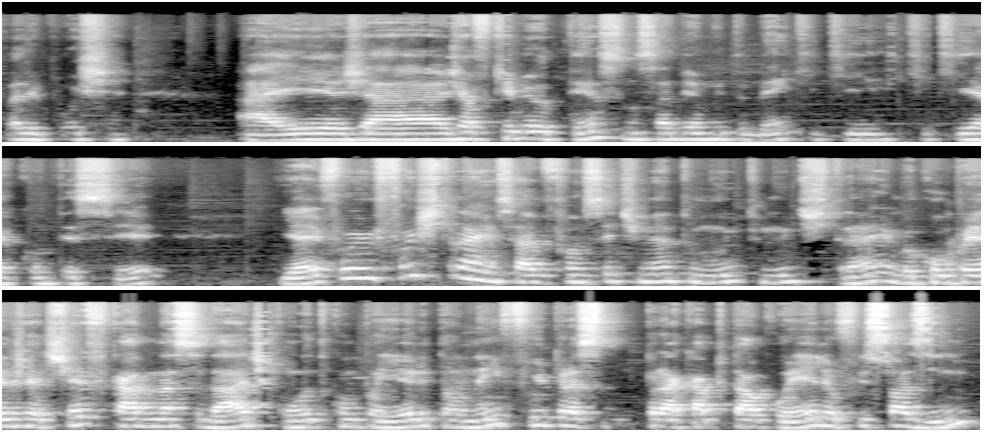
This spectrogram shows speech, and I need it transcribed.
Falei, poxa. Aí eu já, já fiquei meio tenso, não sabia muito bem o que, que, que ia acontecer. E aí foi, foi estranho, sabe? Foi um sentimento muito, muito estranho. Meu companheiro já tinha ficado na cidade com outro companheiro, então nem fui para a capital com ele, eu fui sozinho,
